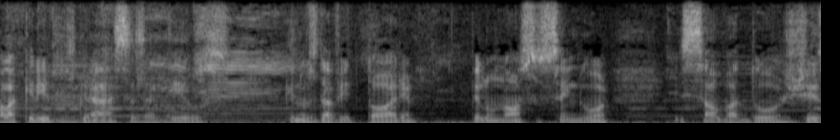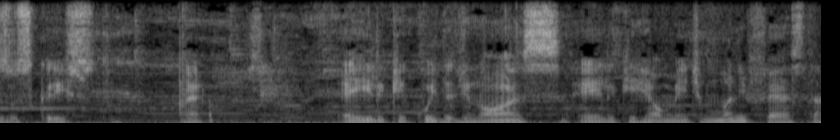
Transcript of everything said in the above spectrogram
Olá, queridos, graças a Deus que nos dá vitória pelo nosso Senhor e Salvador Jesus Cristo. Né? É Ele que cuida de nós, é Ele que realmente manifesta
